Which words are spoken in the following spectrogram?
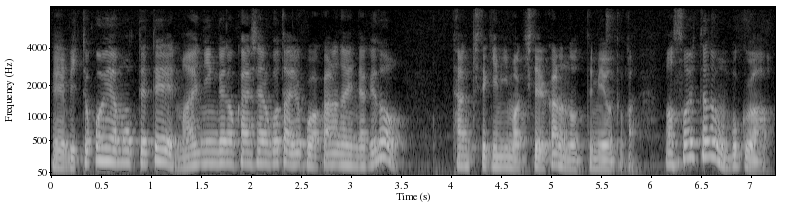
えー、ビットコインは持っててマイニングの会社のことはよくわからないんだけど短期的に今来てるから乗ってみようとか、まあ、そういったのも僕は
